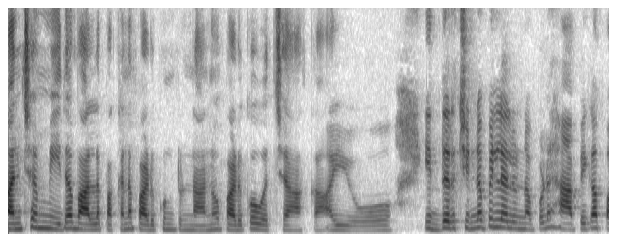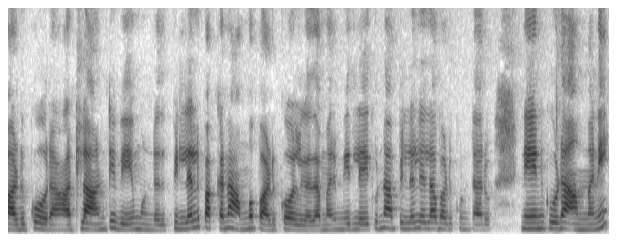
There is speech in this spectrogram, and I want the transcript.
మంచం మీద వాళ్ళ పక్కన పడుకుంటున్నాను. పడుకోవచ్చా? అక్క? అయ్యో. ఇద్దరు చిన్నపిల్లలు ఉన్నప్పుడు హ్యాపీగా పడుకోరా? అట్లాంటివి ఏమి ఉండదు పిల్లల పక్కన అమ్మ పడుకోవాలి కదా. మరి మీరు లేకుండా ఆ పిల్లలు ఎలా పడుకుంటారు? నేను కూడా అమ్మని.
